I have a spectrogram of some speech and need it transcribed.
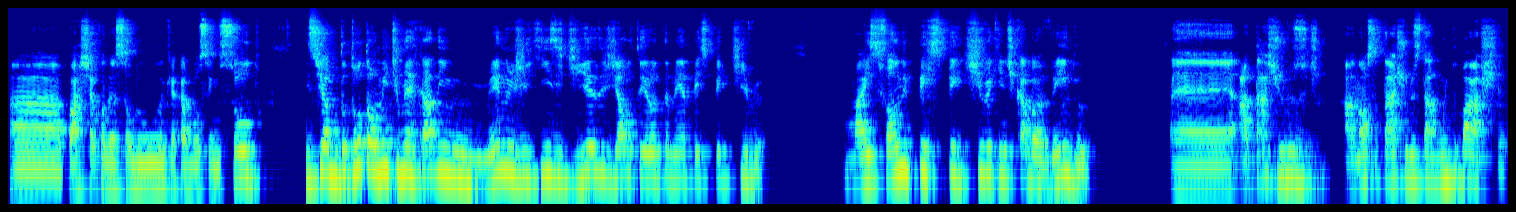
a parte da condenação do Lula que acabou sendo solto. Isso já mudou totalmente o mercado em menos de 15 dias e já alterou também a perspectiva. Mas falando em perspectiva que a gente acaba vendo, é, a taxa de juros, a nossa taxa de juros está muito baixa.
